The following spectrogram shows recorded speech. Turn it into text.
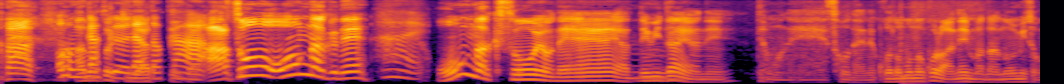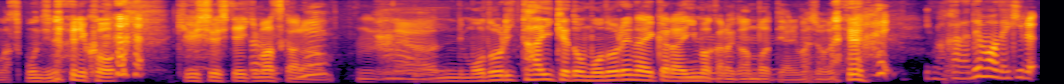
音楽だとか。あそう音楽ね。はい。音楽そうよね。やってみたいよね、でもねそうだよね。子供の頃はねまだ脳みそがスポンジのようにこう 吸収していきますから。戻りたいけど戻れないから今から頑張ってやりましょうね、はい今からでもできる。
